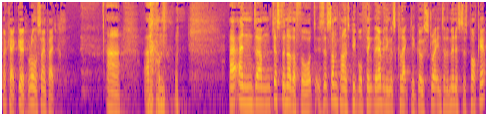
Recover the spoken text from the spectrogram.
Okay, good. We're all on the same page. Uh, um, and um, just another thought is that sometimes people think that everything that's collected goes straight into the minister's pocket.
